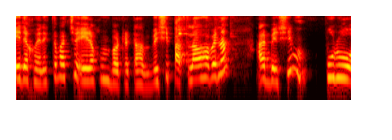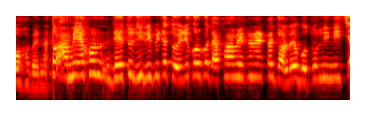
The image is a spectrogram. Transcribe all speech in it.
এই দেখো দেখতে পাচ্ছ? এইরকম ব্যাটারটা হবে। বেশি পাতলাও হবে না। আর বেশি পুরুও হবে না। তো আমি এখন যেহেতু জিলিপিটা তৈরি করব, দেখো আমি এখানে একটা জলের বোতল নিয়ে নিয়েছি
